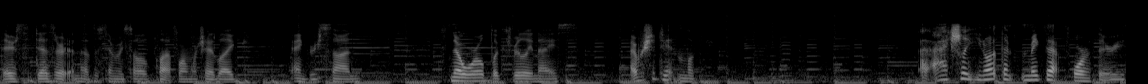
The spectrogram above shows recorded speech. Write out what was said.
There's the desert, and another semi-solid platform, which I like. Angry Sun. Snow World looks really nice. I wish it didn't look... Actually, you know what? Make that four theories.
